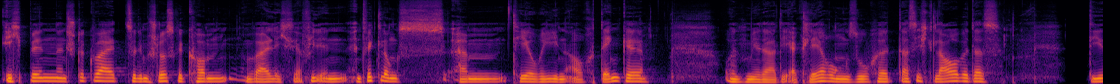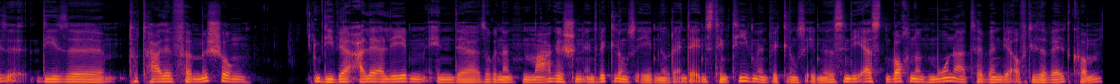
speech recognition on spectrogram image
Ich bin ein Stück weit zu dem Schluss gekommen, weil ich sehr viel in Entwicklungstheorien auch denke und mir da die Erklärung suche, dass ich glaube, dass diese, diese totale Vermischung, die wir alle erleben in der sogenannten magischen Entwicklungsebene oder in der instinktiven Entwicklungsebene, das sind die ersten Wochen und Monate, wenn wir auf diese Welt kommen,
